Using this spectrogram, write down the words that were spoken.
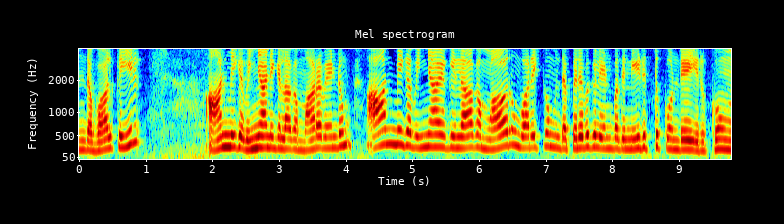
இந்த வாழ்க்கையில் ஆன்மீக விஞ்ஞானிகளாக மாற வேண்டும். ஆன்மீக விஞ்ஞானிகளாக மாறும் வரைக்கும் இந்த பிறவுகள் என்பது நீடித்து கொண்டே இருக்கும்.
